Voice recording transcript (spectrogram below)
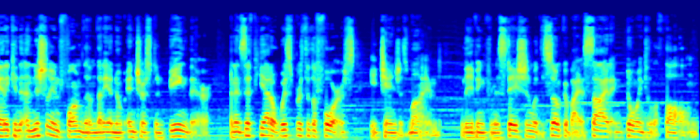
Anakin initially informed them that he had no interest in being there, and as if he had a whisper through the Force, he changed his mind, leaving from his station with Ahsoka by his side and going to Lothal.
